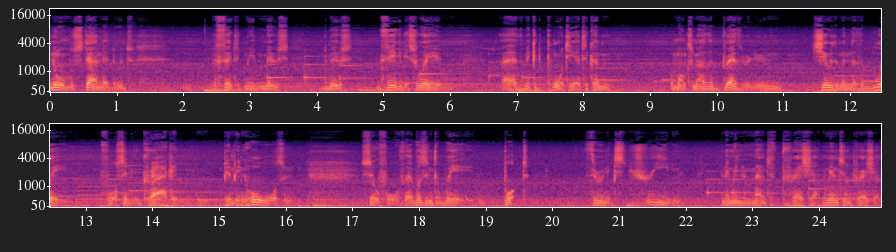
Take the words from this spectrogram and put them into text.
normal standard would affected me the most, the most vigorous way. I had to make it a point here to come amongst my other brethren and show them another way crack and pimping whores and so forth. That wasn't the way, but through an extreme, and I mean an amount of pressure, mental pressure,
